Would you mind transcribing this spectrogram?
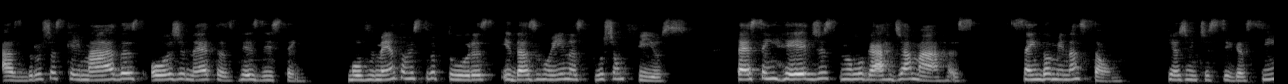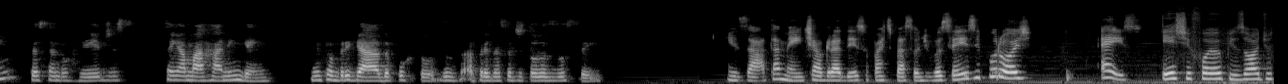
As bruxas queimadas, hoje netas, resistem, movimentam estruturas e das ruínas puxam fios, tecem redes no lugar de amarras, sem dominação. Que a gente siga assim, tecendo redes, sem amarrar ninguém. Muito obrigada por tudo, a presença de todas vocês. Exatamente, eu agradeço a participação de vocês e por hoje é isso. Este foi o episódio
